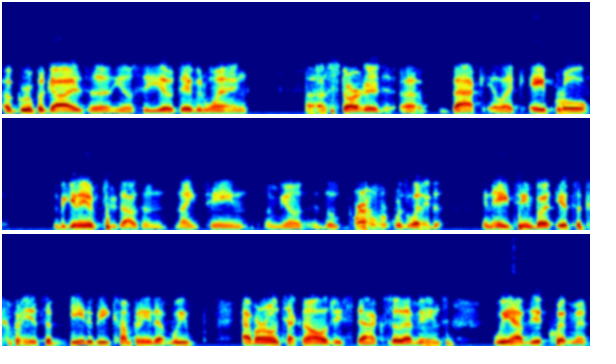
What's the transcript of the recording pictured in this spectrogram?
a group of guys, uh, you know, CEO David Wang uh, started uh, back in like April, the beginning of 2019. Um, you know, the groundwork was laid in 18, but it's a company. It's a B2B company that we have our own technology stack. So that means we have the equipment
